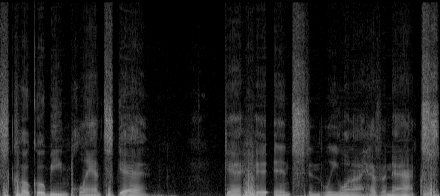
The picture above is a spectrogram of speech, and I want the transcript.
Those cocoa bean plants get get hit instantly when I have an axe.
